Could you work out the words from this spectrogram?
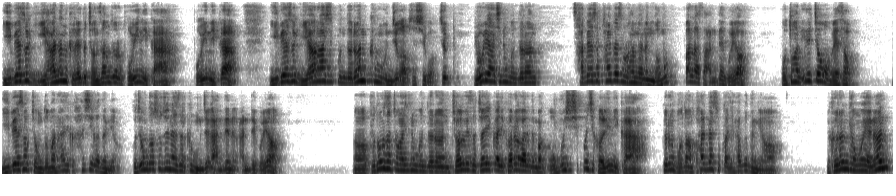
2배속 이하는 그래도 정상적으로 보이니까, 보이니까, 2배속 이하로 하실 분들은 큰 문제가 없으시고, 즉, 요리하시는 분들은 4배속, 8배속으로 하면은 너무 빨라서 안 되고요. 보통 한 1.5배속, 2배속 정도만 하- 하시거든요. 그 정도 수준에서는 큰 문제가 안 되는, 안 되고요. 어, 부동산 쪽 하시는 분들은 저기서 저기까지 걸어가는데 막 5분씩, 10분씩 걸리니까, 그런 거 보통 한 8배속까지 하거든요. 그런 경우에는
